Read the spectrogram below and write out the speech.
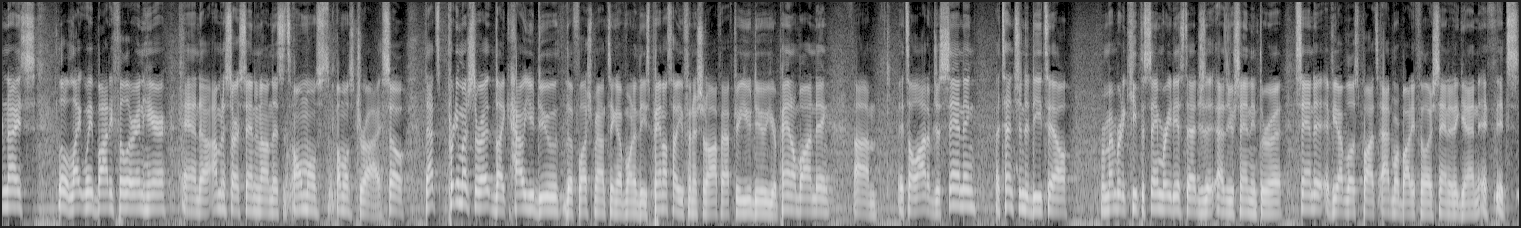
our nice little lightweight body filler in here and uh, I'm gonna start sanding on this. It's almost almost dry. So that's pretty much the like how you do the flush mounting of one of these panels how you finish it off after you do your panel bonding. Um, it's a lot of just sanding attention to detail Remember to keep the same radius edge as you're sanding through it. Sand it. If you have low spots, add more body filler, sand it again. If it's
